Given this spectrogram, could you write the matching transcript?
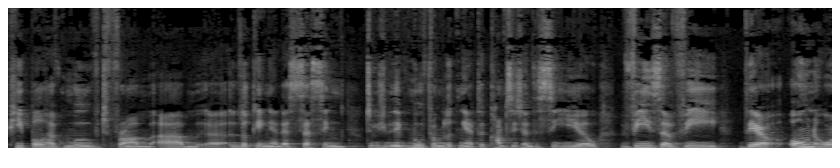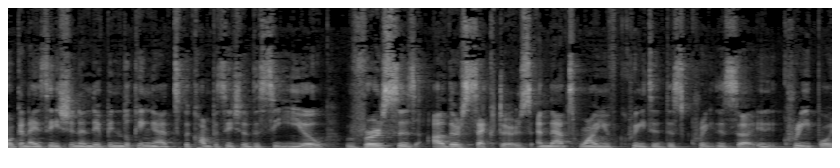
people have moved from um, uh, looking and assessing, they've moved from looking at the compensation of the CEO vis a vis their own organization, and they've been looking at the compensation of the CEO versus other sectors. And that's why you've created this, cre- this uh, creep or,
